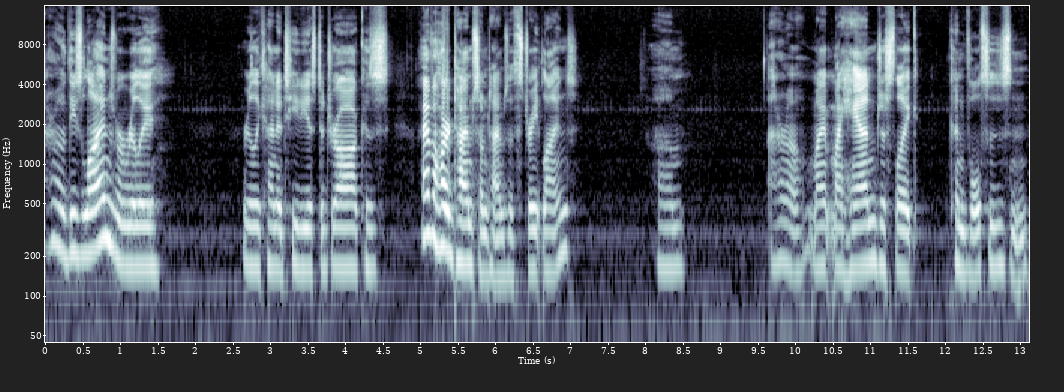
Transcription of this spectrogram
I don't know, these lines were really, really kind of tedious to draw because I have a hard time sometimes with straight lines. Um, I don't know, my my hand just like convulses and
